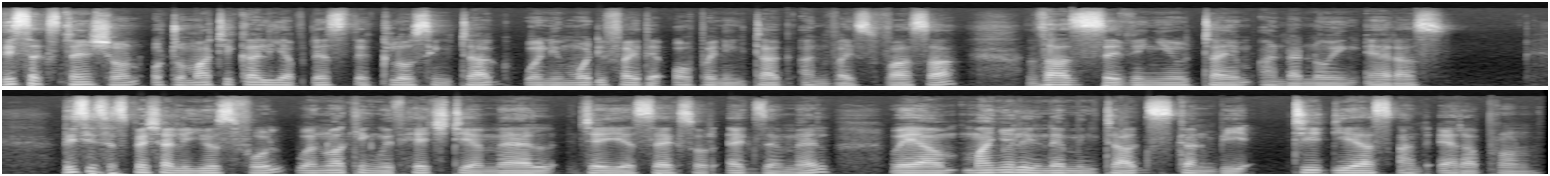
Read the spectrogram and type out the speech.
This extension automatically updates the closing tag when you modify the opening tag and vice versa, thus saving you time and annoying errors. This is especially useful when working with HTML, JSX, or XML, where manually naming tags can be tedious and error prone.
